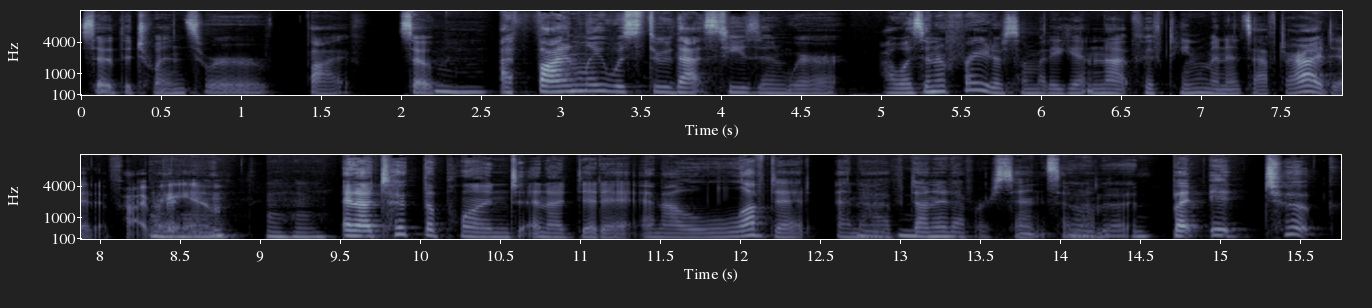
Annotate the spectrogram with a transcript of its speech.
So the twins were five. So mhm. I finally was through that season where I wasn't afraid of somebody getting up 15 minutes after I did at 5 a.m. Mhm. And I took the plunge and I did it and I loved it and I've done it Mhm. ever since. And Oh, I'm, good. but it took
